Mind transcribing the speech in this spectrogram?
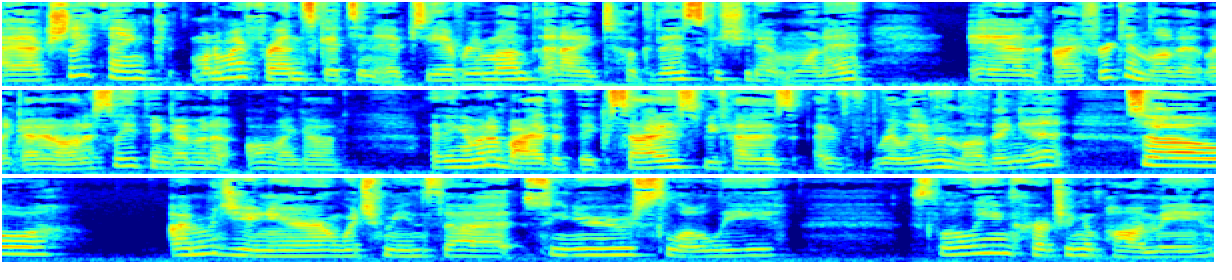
I actually think one of my friends gets an Ipsy every month and I took this because she didn't want it and I freaking love it. Like I honestly think I'm gonna, oh my god. I think I'm gonna buy the big size because I've really been loving it. So I'm a junior, which means that senior slowly, slowly encroaching upon me.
